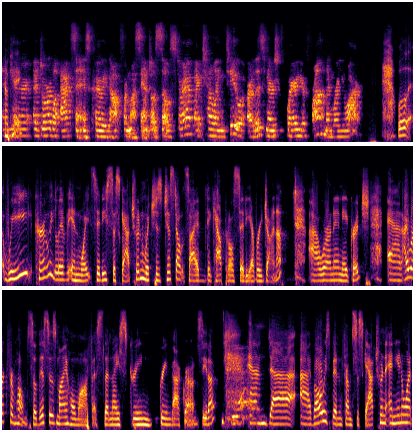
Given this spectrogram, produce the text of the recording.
and okay. your adorable accent is clearly not from Los Angeles. So, start out by telling too our listeners where you're from and where you are. Well, we currently live in White City, Saskatchewan, which is just outside the capital city of Regina. Uh, we're on an acreage, and I work from home. So this is my home office, the nice green green background. See that? Yeah. And uh, I've always been from Saskatchewan, and you know what?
